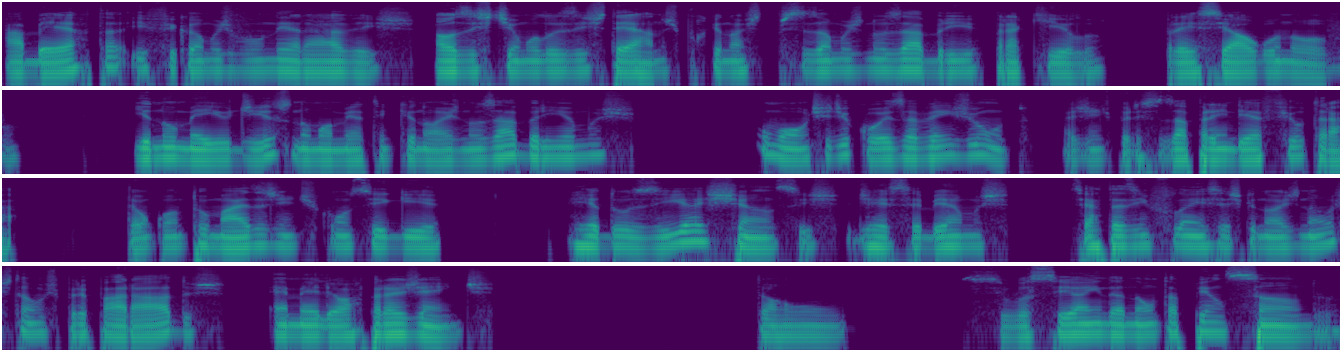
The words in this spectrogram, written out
aberta e ficamos vulneráveis aos estímulos externos, porque nós precisamos nos abrir para aquilo, para esse algo novo. E no meio disso, no momento em que nós nos abrimos, um monte de coisa vem junto. A gente precisa aprender a filtrar. Então, quanto mais a gente conseguir reduzir as chances de recebermos certas influências que nós não estamos preparados, é melhor para a gente. Então, se você ainda não está pensando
